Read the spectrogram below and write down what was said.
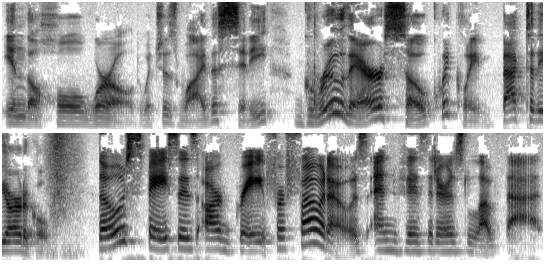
in the whole world, which is why the city grew there so quickly. Back to the article. Those spaces are great for photos and visitors love that.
